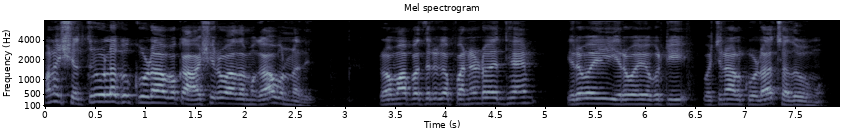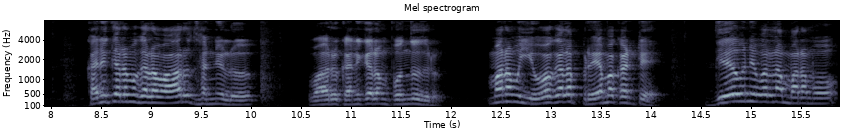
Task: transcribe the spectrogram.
మన శత్రువులకు కూడా ఒక ఆశీర్వాదముగా ఉన్నది. రోమాపత్రిక పన్నెండో అధ్యాయం ఇరవై ఇరవై ఒకటి వచనాలు కూడా చదువుము. కనికరము గలవారు ధన్యులు వారు కనికరం పొందుదురు. మనము ఇవ్వగల ప్రేమ కంటే దేవుని వలన మనము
